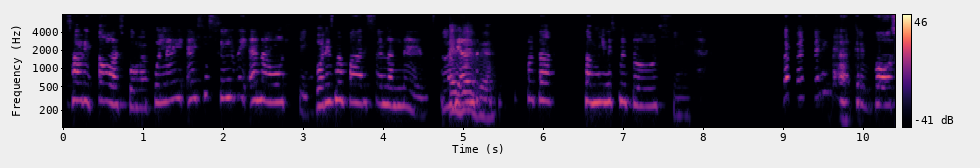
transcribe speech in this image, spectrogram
σαριτό, ας πούμε, που λέει έχεις ήδη ένα όχι. Μπορείς να πάρεις ένα ναι. Ε, δηλαδή, βέβαια. αν θα μείνεις με το όχι. Δεν είναι ακριβώς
